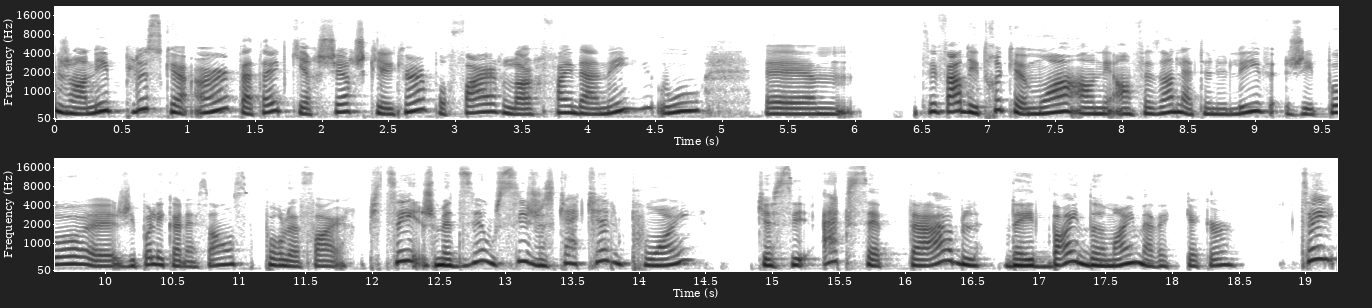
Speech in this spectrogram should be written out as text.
que j'en ai plus qu'un, peut-être qui recherche quelqu'un pour faire leur fin d'année ou euh, faire des trucs que moi, en, faisant de la tenue de livre, j'ai pas, euh, j'ai pas les connaissances pour le faire. Puis tu sais, je me disais aussi jusqu'à quel point que c'est acceptable d'être bête de même avec quelqu'un. Tu sais,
